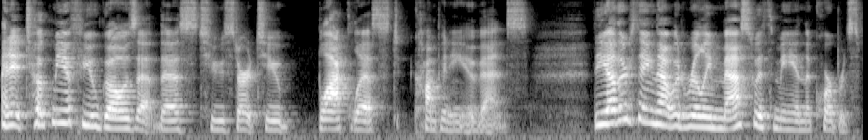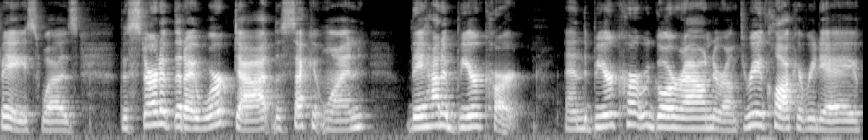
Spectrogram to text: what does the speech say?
And it took me a few goes at this to start to blacklist company events. The other thing that would really mess with me in the corporate space was the startup that I worked at, the second one, they had a beer cart. And the beer cart would go around around three o'clock every day.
